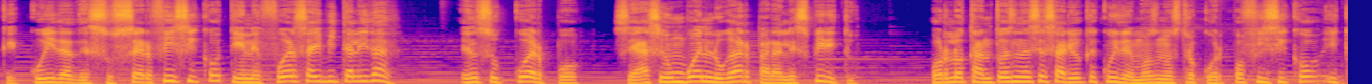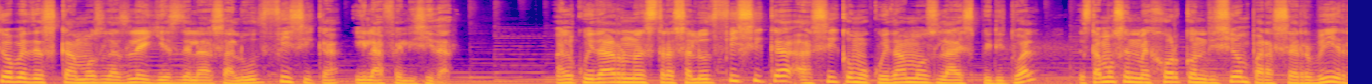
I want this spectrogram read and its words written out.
que cuida de su ser físico, tiene fuerza y vitalidad. En su cuerpo se hace un buen lugar para el espíritu. Por lo tanto, es necesario que cuidemos nuestro cuerpo físico y que obedezcamos las leyes de la salud física y la felicidad. Al cuidar nuestra salud física, así como cuidamos la espiritual, Estamos en mejor condición para servir,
